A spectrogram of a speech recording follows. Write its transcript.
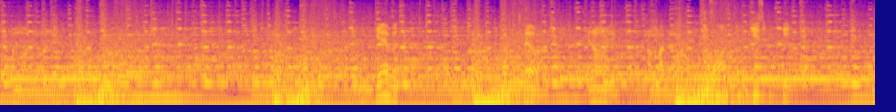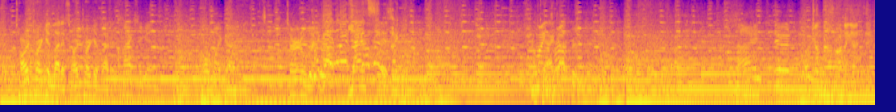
Come on, you want it. Yeah, but still, you know, like, oh my bad. He's on me. He's he, It's hard target lettuce, hard target lettuce. I'm actually getting. Oh my god. Turtle. Yes! Come Okay, I got- Nice, dude. Jumper's running, I think.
